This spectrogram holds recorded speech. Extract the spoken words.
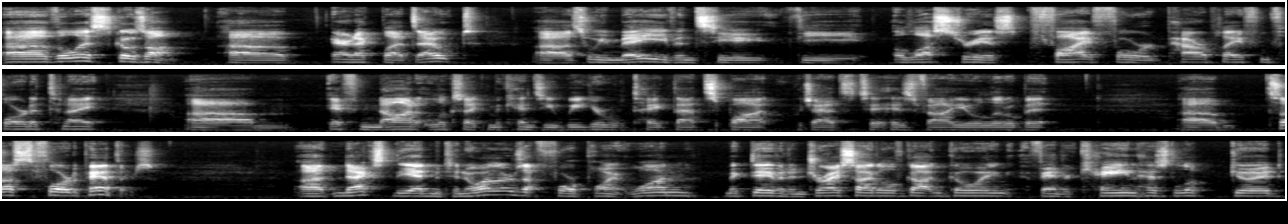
Uh, the list goes on. Uh, Aaron Ekblad's out, uh, so we may even see the illustrious five forward power play from Florida tonight. Um, if not, it looks like Mackenzie Weegar will take that spot, which adds to his value a little bit. Um, so that's the Florida Panthers. Uh, next, the Edmonton Oilers at 4.1. McDavid and Draisaitl have gotten going. Evander Kane has looked good.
